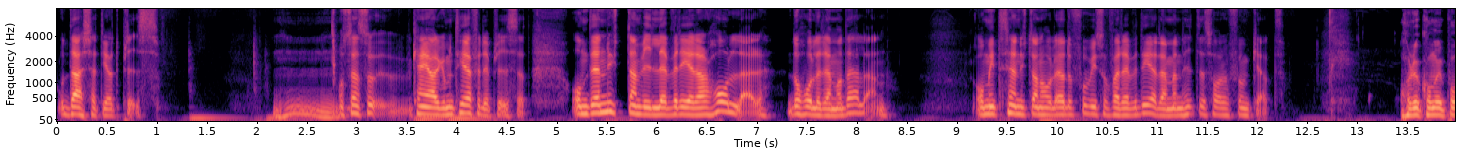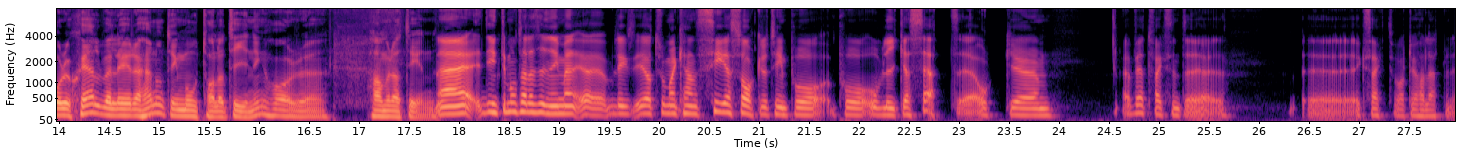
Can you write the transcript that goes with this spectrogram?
Och där sätter jag ett pris. mm. Och sen så kan jag argumentera för det priset. Om den nyttan vi levererar håller, då håller den modellen. Om inte den nyttan håller, ja, då får vi i så fall revidera den, men hittills har det funkat. Har du kommit på det själv eller är det här någonting Motala Tidning har eh, hamrat in? Nej, det är inte mot alla tidning, men eh, jag tror man kan se saker och ting på, på olika sätt. Eh, Och jag vet faktiskt inte exakt vart jag har lärt mig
